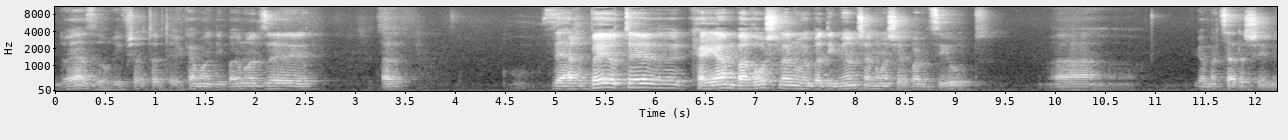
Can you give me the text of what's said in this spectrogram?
לא יעזור, אי אפשר, אתה תראה כמה דיברנו על זה. זה הרבה יותר קיים בראש שלנו ובדמיון שלנו מאשר במציאות. גם הצד השני.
